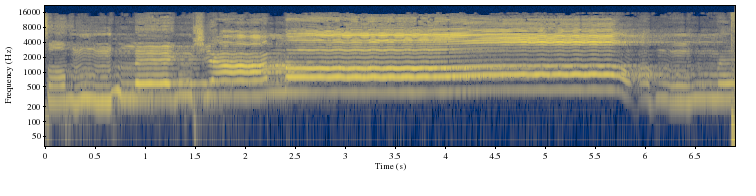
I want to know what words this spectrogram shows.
សំលេងចាណោនៃ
